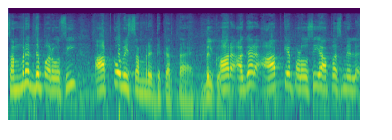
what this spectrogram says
समृद्ध पड़ोसी आपको भी समृद्ध करता है। बिल्कुल। और अगर आपके पड़ोसी आपस में ल...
